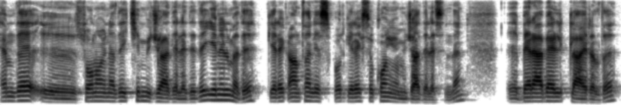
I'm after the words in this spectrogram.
Hem de e, son oynadığı iki mücadelede de yenilmedi. Gerek Antalyaspor gerekse Konya mücadelesinden e, beraberlikle ayrıldı.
